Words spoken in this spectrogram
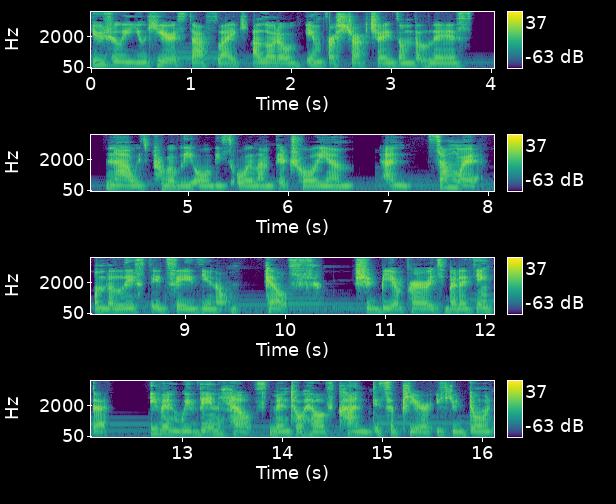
Usually you hear stuff like a lot of infrastructure is on the list. Now it's probably all this oil and petroleum and somewhere on the list, it says, you know, health should be a priority. But I think that even within health, mental health can disappear if you don't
